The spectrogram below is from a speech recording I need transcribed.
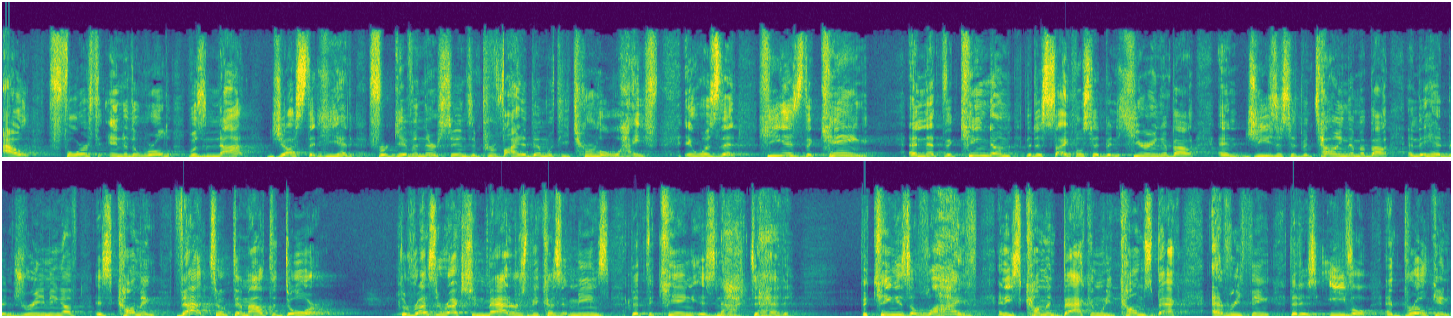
out forth into the world was not just that he had forgiven their sins and provided them with eternal life. It was that he is the king and that the kingdom the disciples had been hearing about and Jesus had been telling them about and they had been dreaming of is coming. That took them out the door. The resurrection matters because it means that the king is not dead. The king is alive and he's coming back. And when he comes back, everything that is evil and broken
